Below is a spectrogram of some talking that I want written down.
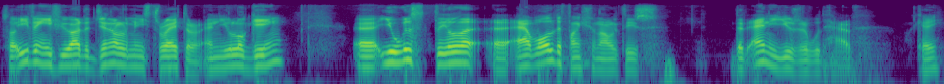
So even if you are the general administrator and you log in uh, you will still uh, have all the functionalities that any user would have okay?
